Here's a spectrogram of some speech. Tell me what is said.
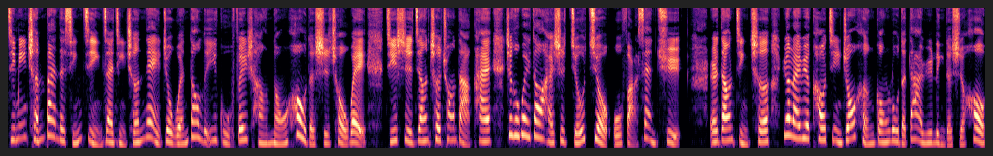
几名承办的刑警在警车内就闻到了一股非常浓厚的尸臭味，即使将车窗打开，这个味道还是久久无法散去。而当警车越来越靠近中横公路的大屿岭的时候，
